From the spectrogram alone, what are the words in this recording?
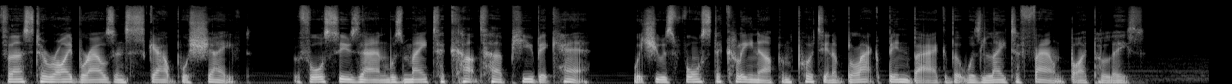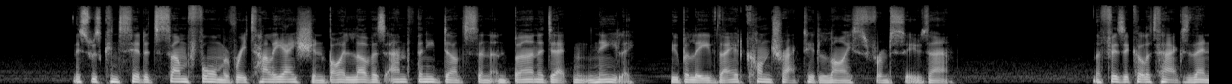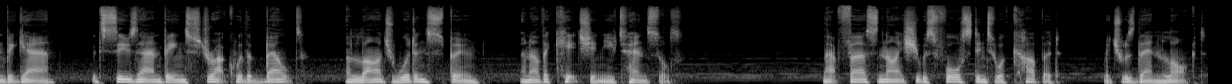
First, her eyebrows and scalp were shaved, before Suzanne was made to cut her pubic hair, which she was forced to clean up and put in a black bin bag that was later found by police. This was considered some form of retaliation by lovers Anthony Dudson and Bernadette McNeely, who believed they had contracted lice from Suzanne. The physical attacks then began, with Suzanne being struck with a belt, a large wooden spoon, and other kitchen utensils. That first night, she was forced into a cupboard, which was then locked.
